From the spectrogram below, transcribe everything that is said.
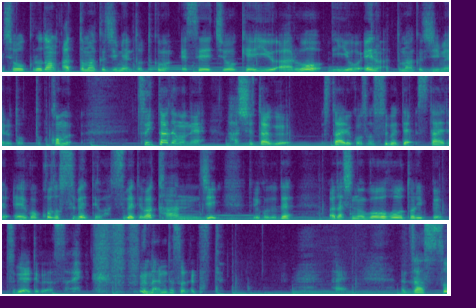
ショークロドンアットマーク Gmail.com、shokurodon アットマーク Gmail.com。ツイッターでもね、ハッシュタグ、スタイルこそすべて、スタイル英語こそすべては、すべては漢字ということで、私の合法トリップつぶやいてください。なんでそれっつって。はい。雑草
